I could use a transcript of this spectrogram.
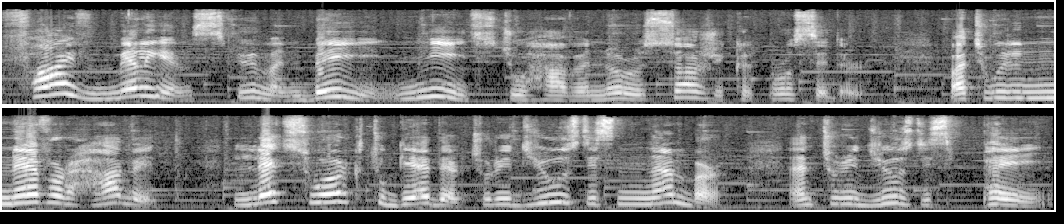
5 million human beings need to have a neurosurgical procedure, but will never have it. Let's work together to reduce this number and to reduce this pain.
